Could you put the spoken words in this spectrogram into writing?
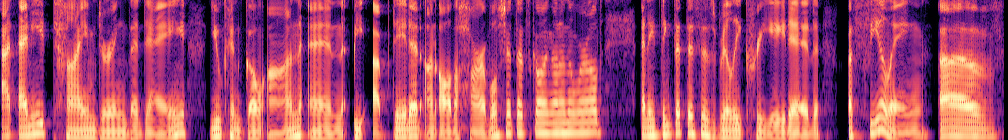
at any time during the day, you can go on and be updated on all the horrible shit that's going on in the world. And I think that this has really created a feeling of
